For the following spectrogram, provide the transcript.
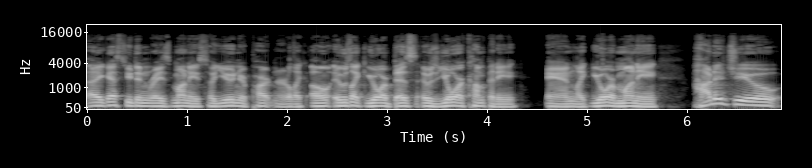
I guess you didn't raise money, so you and your partner like oh, it was like your business, it was your company and like your money. How did you?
